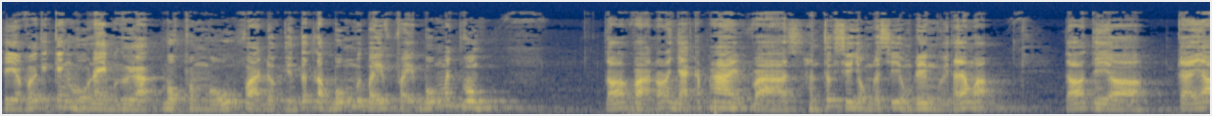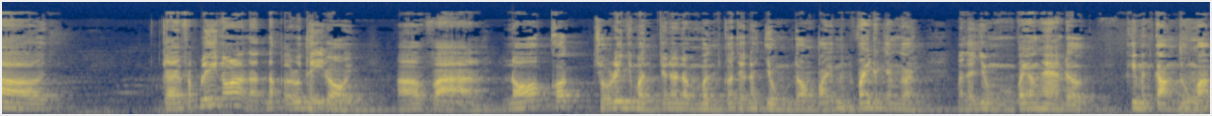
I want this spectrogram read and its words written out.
Thì với cái căn hộ này mọi người ạ à, một phòng ngủ và được diện tích là 47,4 mét vuông. Đó và nó là nhà cấp 2 và hình thức sử dụng là sử dụng riêng mọi người thấy không ạ? Đó thì uh, cái uh, cái pháp lý nó là đất ở đô thị rồi. À, và nó có sổ riêng cho mình cho nên là mình có thể là dùng đòn bẩy mình vay được cho người. Mình thể dùng vay ngân hàng được khi mình cần đúng không ạ?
